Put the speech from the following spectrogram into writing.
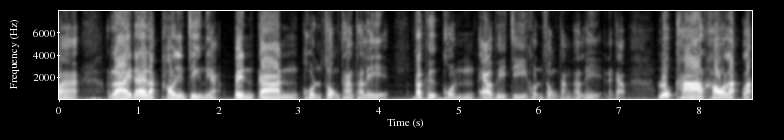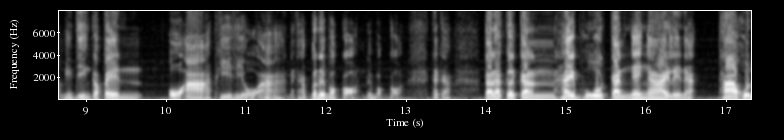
ว่า รายได้หลักเขาจริงๆเนี่ยเป็นการขนส่งทางทะเล ก็คือขน LPG ขนส่งทางทะเลนะครับ ลูกค้าเขาหลักๆ จริงๆ ก็เป็น OR PTOR นะครับ ก็เลยบอกก่อนเลยบอกก่อนนะครับ แต่ถ้าเกิดการให้พูดกันง่าย ๆ เลยเนี่ย ถ้าหุ้น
